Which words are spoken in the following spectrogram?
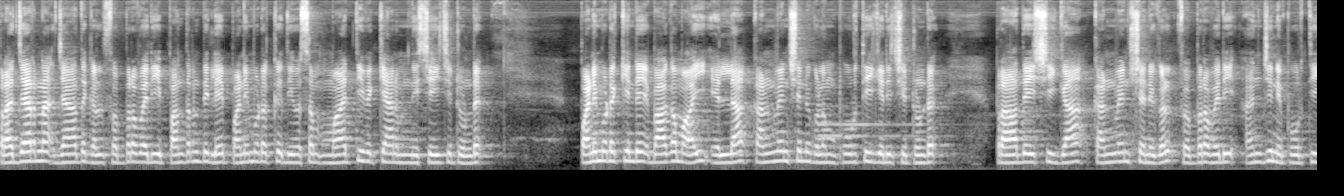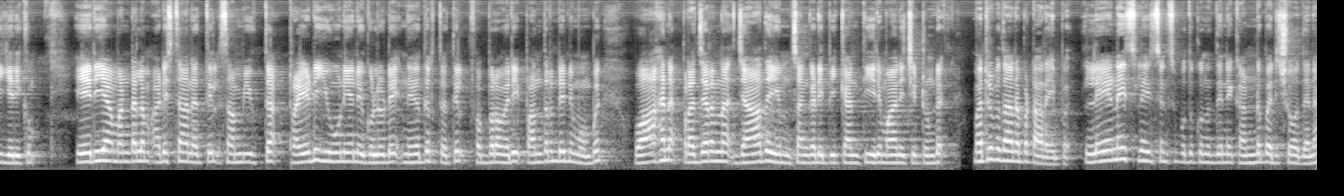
പ്രചാരണ ജാഥകൾ ഫെബ്രുവരി പന്ത്രണ്ടിലെ പണിമുടക്ക് ദിവസം മാറ്റിവെക്കാനും നിശ്ചയിച്ചിട്ടുണ്ട്. പണിമുടക്കിന്റെ ഭാഗമായി എല്ലാ കൺവെൻഷനുകളും പൂർത്തീകരിച്ചിട്ടുണ്ട്. പ്രാദേശിക കൺവെൻഷനുകൾ ഫെബ്രുവരി അഞ്ചിന് പൂർത്തീകരിക്കും. ഏരിയ മണ്ഡലം അടിസ്ഥാനത്തിൽ സംയുക്ത ട്രേഡ് യൂണിയനുകളുടെ നേതൃത്വത്തിൽ ഫെബ്രുവരി പന്ത്രണ്ടിന് മുമ്പ് വാഹന പ്രചരണ ജാഥയും സംഘടിപ്പിക്കാൻ തീരുമാനിച്ചിട്ടുണ്ട്. മറ്റു പ്രധാനപ്പെട്ട അറിയിപ്പ്. ലേണേഴ്സ് ലൈസൻസ് പുതുക്കുന്നതിന് കണ്ണ് പരിശോധന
